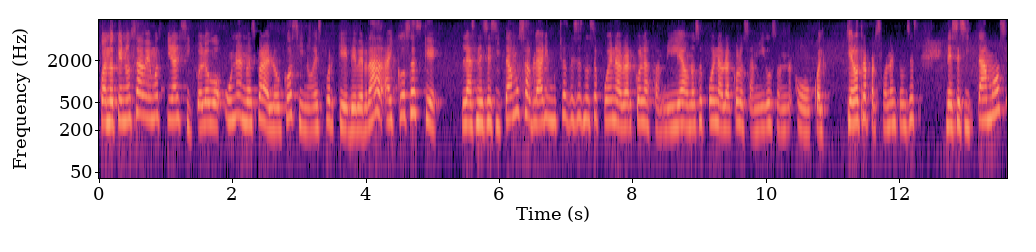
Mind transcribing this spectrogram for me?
Cuando que no sabemos que ir al psicólogo, una no es para locos, sino es porque de verdad hay cosas que las necesitamos hablar y muchas veces no se pueden hablar con la familia o no se pueden hablar con los amigos o, cualquier otra persona. Entonces necesitamos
